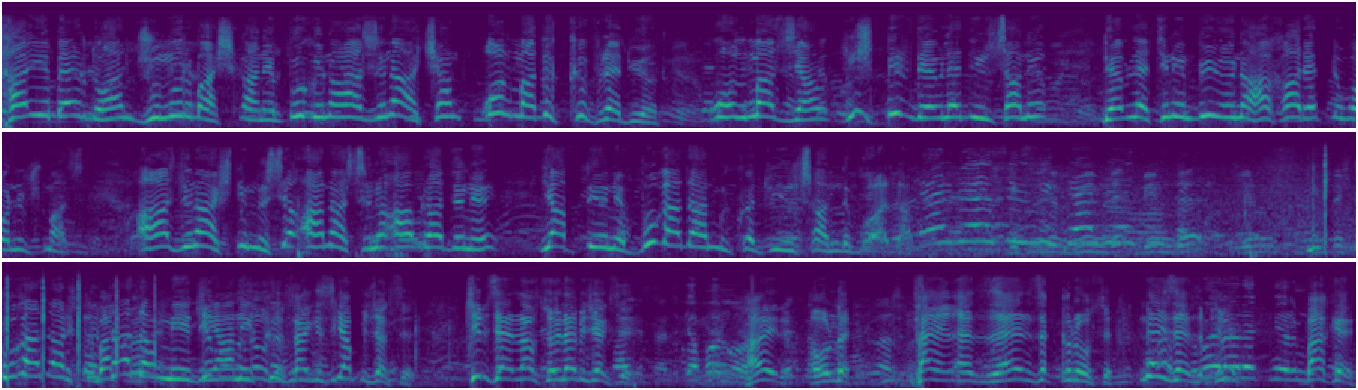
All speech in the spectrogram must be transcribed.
Tayyip Erdoğan Cumhurbaşkanı bugün ağzını açan olmadık küfrediyor. Olmaz ya. Hiçbir devlet insanı devletinin büyüğüne hakaretli konuşmaz. Ağzını açtı mı anasını, avradını, yaptığını bu kadar mı kötü insandı bu adam? Terbiyesizlik, terbiyesizlik. Bu kadar kötü Bak adam mıydı kim yani? olsun kız- saygısızlık yapmayacaksın. Kimseye laf söylemeyeceksin. Hayır orada zer zıkkır olsun. Ne zer Hakkımı helal etmiyorum Bakın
